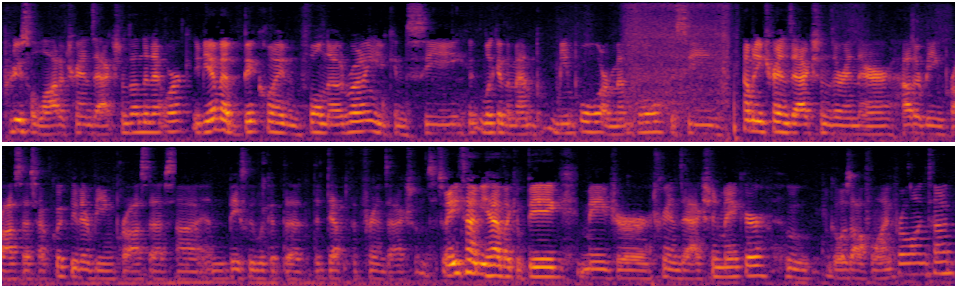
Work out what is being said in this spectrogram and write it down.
produce a lot of transactions on the network, if you have a Bitcoin full node running, you can see look at the mem, mempool or mempool to see how many transactions are in there, how they're being processed, how quickly they're being processed, uh, and basically look at the the depth of transactions. So anytime you have like a big major transaction maker who goes offline for a long time,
